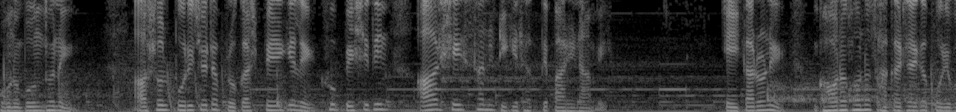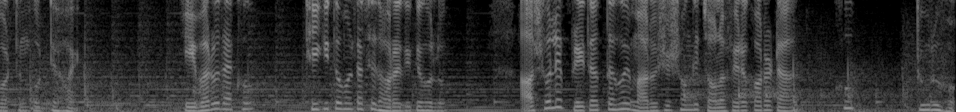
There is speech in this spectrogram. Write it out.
কোনো বন্ধু নেই। আসল পরিচয়টা প্রকাশ পেয়ে গেলে খুব বেশি দিন আর সেই স্থানে টিকে থাকতে পারি না আমি। এই কারণে ঘন ঘন থাকার জায়গা পরিবর্তন করতে হয়। এবারও দেখো, ঠিকই তোমার কাছে ধরা দিতে হলো। আসলে প্রেতাত্মা হয়ে মানুষের সঙ্গে চলাফেরা করাটা খুব দুরূহ।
